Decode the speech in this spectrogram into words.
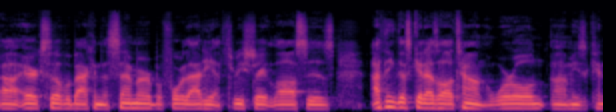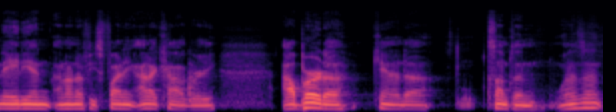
uh, Erick Silva back in the summer. Before that, he had three straight losses. I think this kid has all the talent in the world. Um, he's a Canadian. I don't know if he's fighting out of Calgary, Alberta, Canada, something. What is it?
